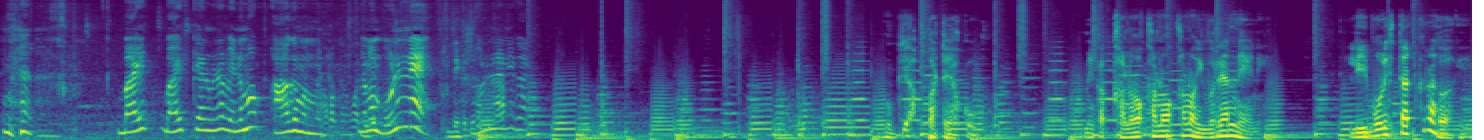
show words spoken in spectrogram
බයිට් බයිට් කරන වෙනම ආගමම්මට නම බොන්න මුගේ අපට යකෝ. මේක කනව කනව කනව ඉවරයන්න ෑනේ ලීමෝලි ස්ටට් කර වගේ.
